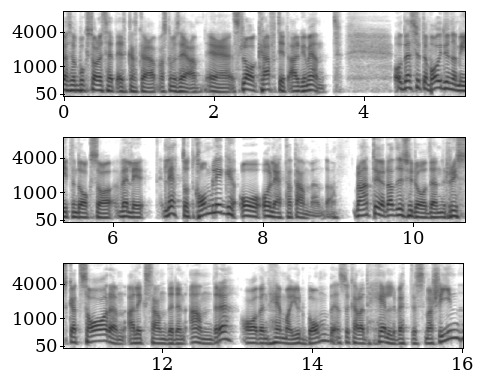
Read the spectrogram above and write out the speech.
alltså bokstavligt sett ett ganska, vad ska man säga, eh, slagkraftigt argument. Och dessutom var ju dynamiten då också väldigt lättåtkomlig och, och lätt att använda. Bland annat dödades ju då den ryska tsaren Alexander den andre av en hemmagjord bomb, en så kallad helvetesmaskin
